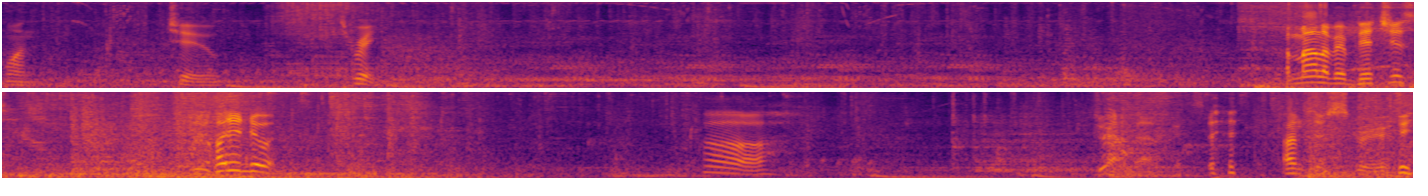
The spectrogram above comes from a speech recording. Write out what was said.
One, two, three. I'm out of here, bitches. I didn't do it. Oh. Crap baskets. I'm just screwed.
